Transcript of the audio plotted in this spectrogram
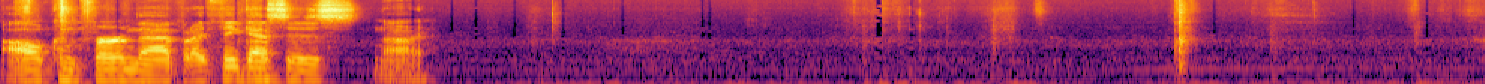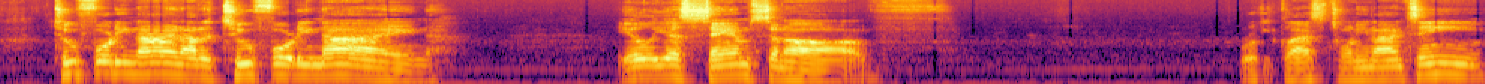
I'll confirm that, but I think S is 9. Two forty nine out of two forty nine. Ilya Samsonov. Rookie class 2019.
